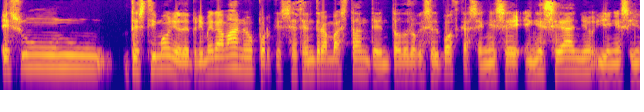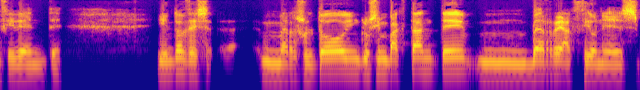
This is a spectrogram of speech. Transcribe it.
es un testimonio de primera mano porque se centran bastante en todo lo que es el podcast en ese, en ese año y en ese incidente. Y entonces me resultó incluso impactante mmm, ver reacciones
